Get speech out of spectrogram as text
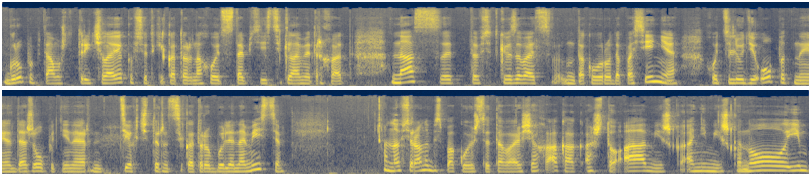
группы, потому что три человека все-таки, которые находятся в 150 километрах от нас, это все-таки вызывает ну, такого рода опасения, хоть люди опытные, даже опытнее, наверное, тех 14, которые были на месте, но все равно беспокоишься о товарищах. А как? А что? А Мишка? А не Мишка? Но им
